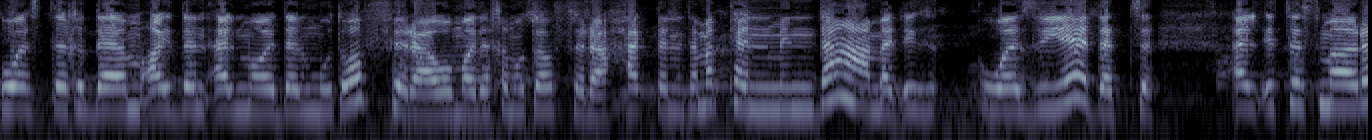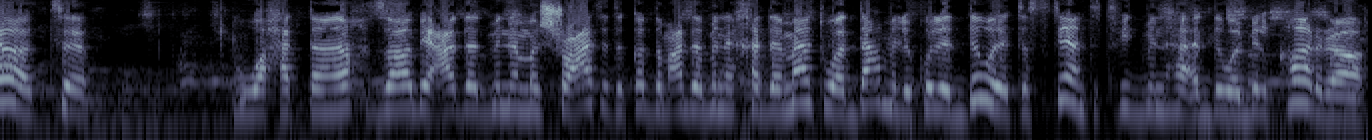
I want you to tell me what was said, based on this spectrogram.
واستخدام أيضا المواد المتوفرة ومواد المتوفره حتى نتمكن من دعم وزيادة الاستثمارات. وحتى نحظى بعدد من المشروعات تقدم عدد من الخدمات والدعم لكل الدول تستطيع أن تستفيد منها الدول بالقارة.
